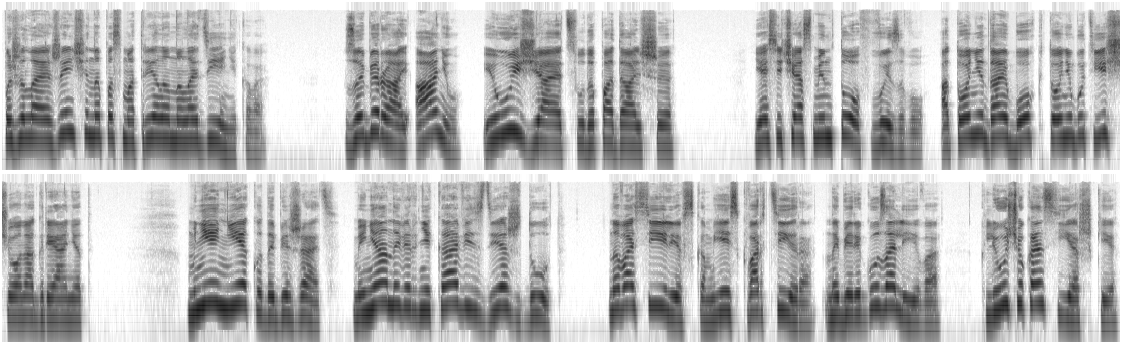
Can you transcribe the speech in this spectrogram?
Пожилая женщина посмотрела на Ладейникова. «Забирай Аню и уезжай отсюда подальше. Я сейчас ментов вызову, а то, не дай бог, кто-нибудь еще нагрянет. Мне некуда бежать, меня наверняка везде ждут». На Васильевском есть квартира на берегу залива. Ключ у консьержки.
